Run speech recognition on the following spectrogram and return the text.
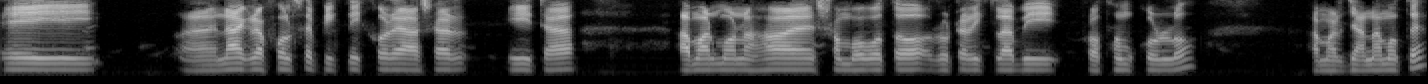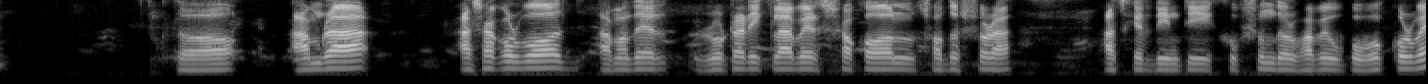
এই নায়াগ্রা ফলসে পিকনিক করে আসার এইটা আমার মনে হয় সম্ভবত রোটারি ক্লাবই প্রথম করল আমার জানা মতে। তো আমরা আশা করব আমাদের রোটারি ক্লাবের সকল সদস্যরা আজকের দিনটি খুব সুন্দরভাবে উপভোগ করবে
